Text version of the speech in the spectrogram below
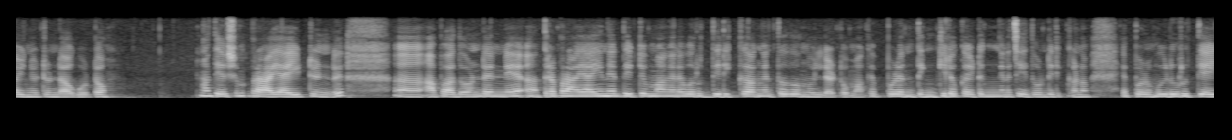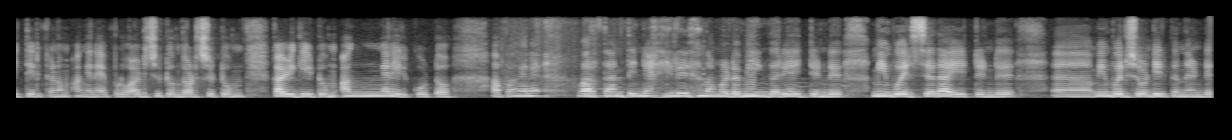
കഴിഞ്ഞിട്ടുണ്ടാകും കേട്ടോ. അത്യാവശ്യം പ്രായമായിട്ടുണ്ട്. അപ്പോൾ അതുകൊണ്ട് തന്നെ അത്ര പ്രായമായി നിർത്തിയിട്ട് ഉമ്മ അങ്ങനെ വെറുതെ ഇരിക്കുക അങ്ങനത്തതൊന്നുമില്ല കേട്ടോ. ഉമ്മക്ക് എപ്പോഴും എന്തെങ്കിലുമൊക്കെ ആയിട്ട് ഇങ്ങനെ ചെയ്തുകൊണ്ടിരിക്കണം. എപ്പോഴും വീട് വൃത്തിയായിട്ടിരിക്കണം. അങ്ങനെ എപ്പോഴും അടിച്ചിട്ടും തുടച്ചിട്ടും കഴുകിയിട്ടും അങ്ങനെ ഇരിക്കും കേട്ടോ. അപ്പോൾ അങ്ങനെ വർത്തമാനത്തിന്റെ ഇടയിൽ നമ്മുടെ മീൻ കറി ആയിട്ടുണ്ട്. മീൻ പൊരിച്ചതായിട്ടുണ്ട്. മീൻ പൊരിച്ചുകൊണ്ടിരിക്കുന്നുണ്ട്.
